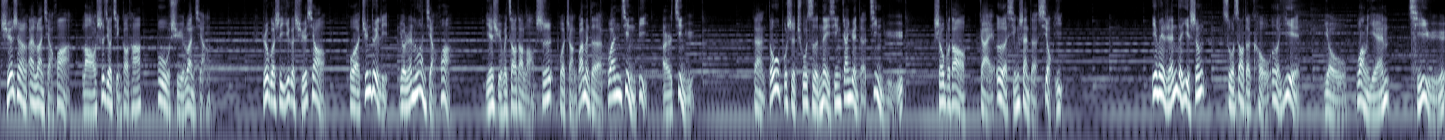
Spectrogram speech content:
学生爱乱讲话，老师就警告他不许乱讲。如果是一个学校或军队里有人乱讲话，也许会遭到老师或长官们的关禁闭而禁语，但都不是出自内心甘愿的禁语，收不到改恶行善的效益。因为人的一生所造的口恶业，有妄言、绮语。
